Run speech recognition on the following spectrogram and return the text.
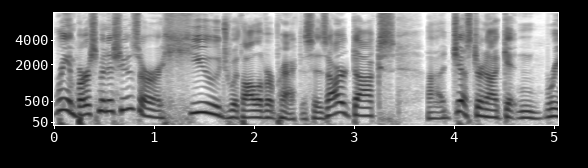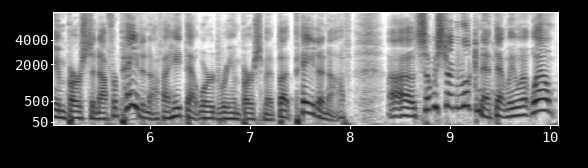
reimbursement issues are huge with all of our practices. Our docs uh, just are not getting reimbursed enough or paid enough. I hate that word reimbursement, but paid enough. Uh, so we started looking at that. And we went, well,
